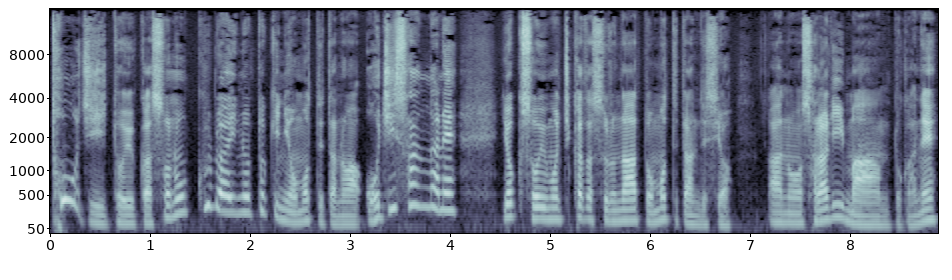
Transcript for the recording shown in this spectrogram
当時というか、そのくらいの時に思ってたのは、おじさんがね、よくそういう持ち方するなと思ってたんですよ。あの、サラリーマンとかね、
